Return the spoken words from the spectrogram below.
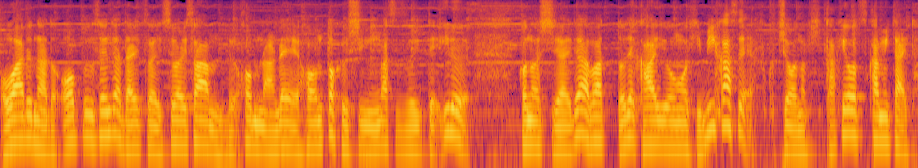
終わるなどオープン戦では打率は1割3分ホームラン0本と不振が続いているこの試合ではバットで快音を響かせ、復調のきっかけをつかみたいと。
